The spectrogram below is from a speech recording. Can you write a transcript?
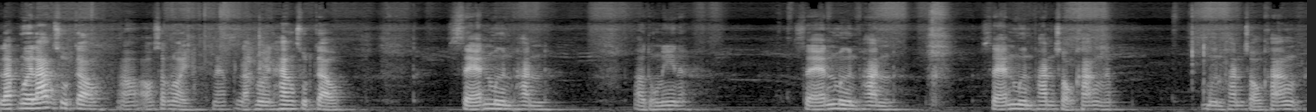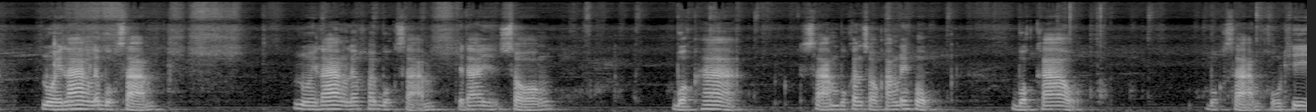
หลักหน่วยล่างสูตรเก่า เอาเอาสักหน่อยนะครับหลักหน่วยล่างสูตรเก่า แสนหมื่นพัน เอาตรงนี้นะ แสนหมื่นพัน แสนหมื่นพันสองครั้งครับหมื่นพันสองครั้ง หน่วยล่างแล้วบวกสาม หน่วยล่างแล้วค่อยบวกสามจะได้สองบวกห้าสามบวกกันสองครั้งได้หกบวกเก้าบวกสามคงที่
